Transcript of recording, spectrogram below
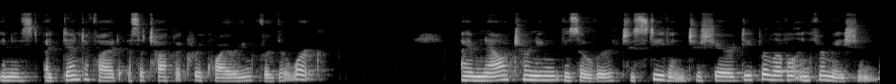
and is identified as a topic requiring further work. I am now turning this over to Stephen to share deeper level information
